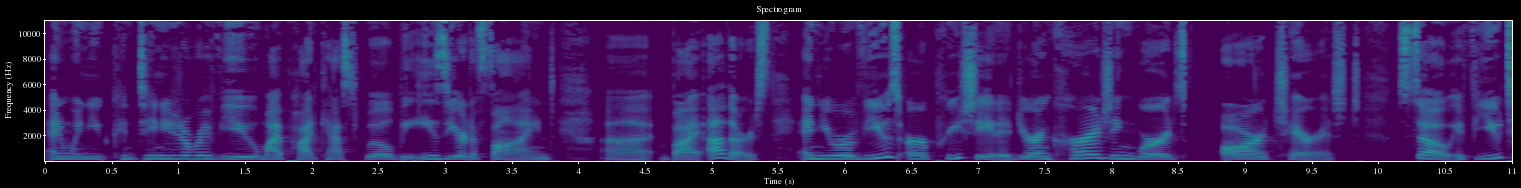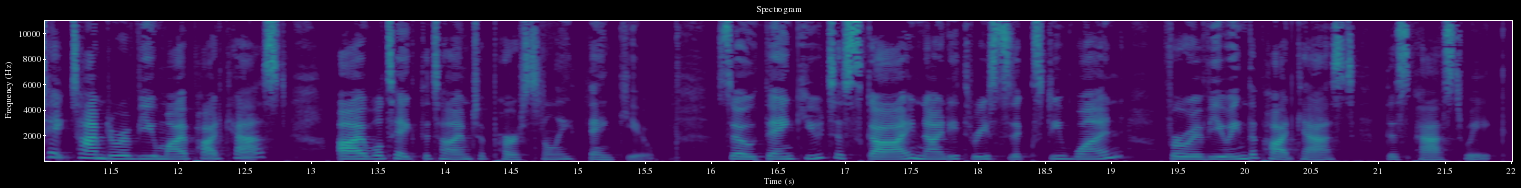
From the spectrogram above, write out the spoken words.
And when you continue to review, my podcast will be easier to find uh, by others. And your reviews are appreciated. Your encouraging words are cherished. So if you take time to review my podcast, I will take the time to personally thank you. So thank you to Sky9361 for reviewing the podcast this past week.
